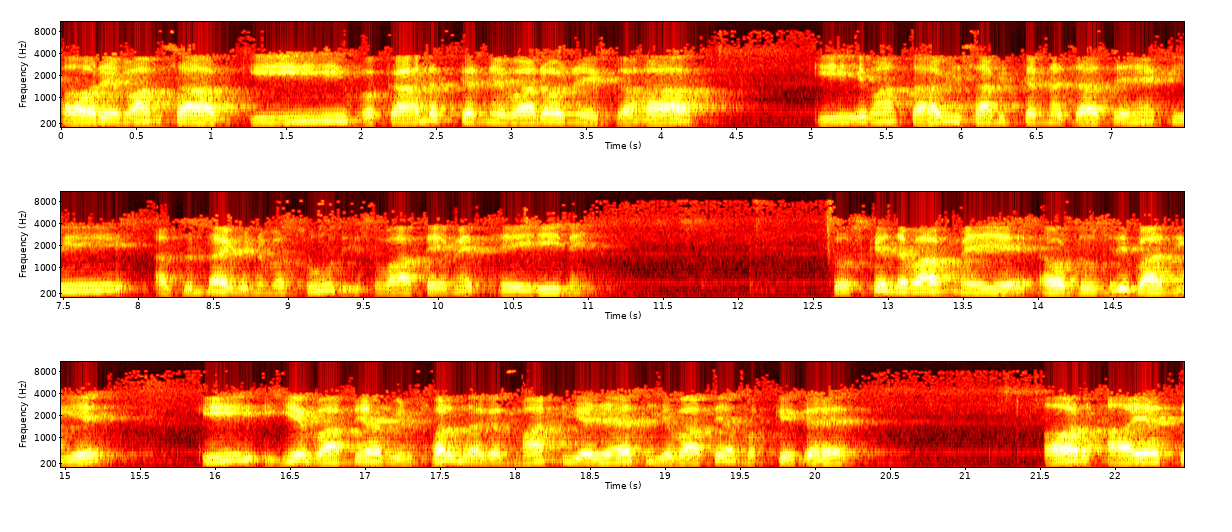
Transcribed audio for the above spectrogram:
اور امام صاحب کی وکالت کرنے والوں نے کہا کہ امام صاحبی ثابت کرنا چاہتے ہیں کہ عبداللہ بن مسعود اس واقعے میں تھے ہی نہیں۔ تو اس کے جواب میں یہ اور دوسری بات یہ کہ یہ واقعہ بالفرض اگر مان لیا جائے تو یہ واقعہ مکے کا ہے اور آیت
